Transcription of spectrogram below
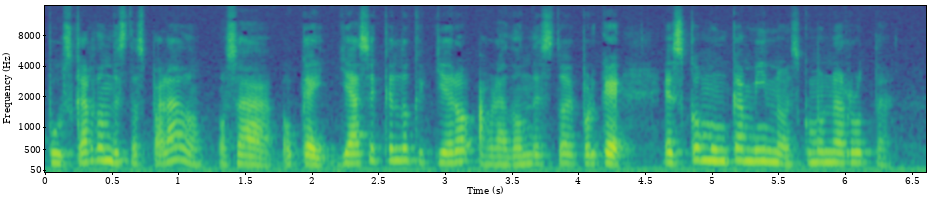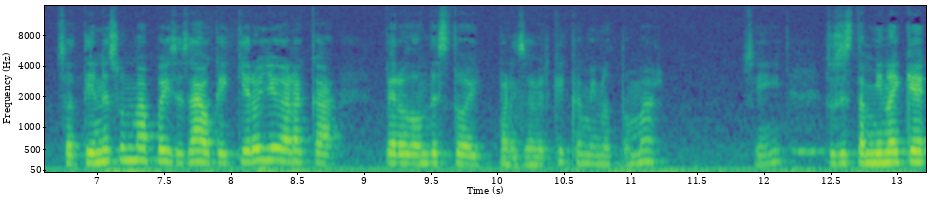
buscar dónde estás parado. O sea, ok, ya sé qué es lo que quiero, ahora dónde estoy. Porque es como un camino, es como una ruta. O sea, tienes un mapa y dices, ah, ok, quiero llegar acá, pero ¿dónde estoy? Para saber qué camino tomar. ¿Sí? Entonces también hay que,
